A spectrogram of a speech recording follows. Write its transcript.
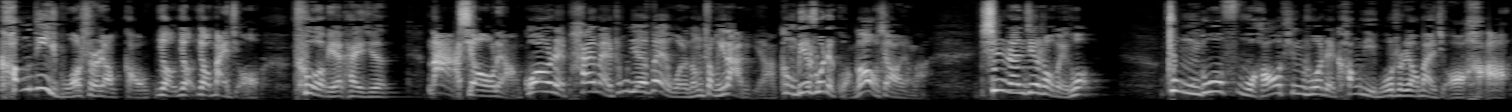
康帝博士要搞要要要卖酒，特别开心。那销量，光是这拍卖中介费我就能挣一大笔啊！更别说这广告效应了。欣然接受委托，众多富豪听说这康帝博士要卖酒，好，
